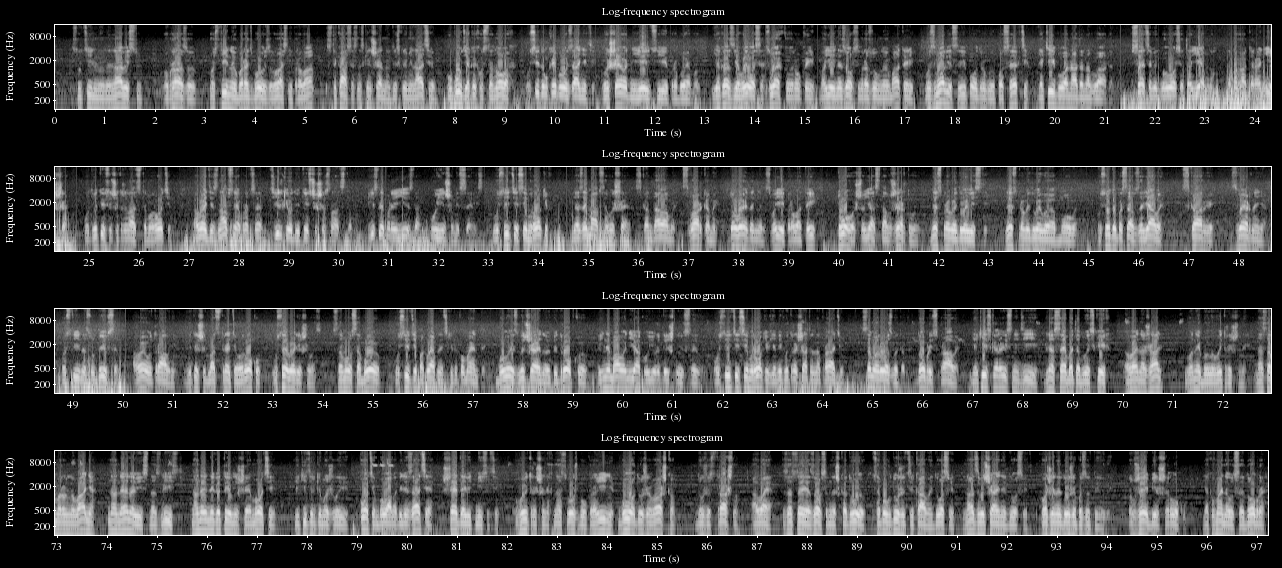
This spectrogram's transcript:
суцільною ненавистю, образою, постійною боротьбою за власні права, стикався з нескінченною дискримінацією у будь-яких установах. Усі думки були зайняті лише однією цією проблемою, яка з'явилася з легкої руки моєї не зовсім розумної матері у змові своєю подругою по секті, якій була надана влада. Все це відбулося таємно набагато раніше, у 2013 році, але дізнався я про це тільки у 2016 після переїзду у іншу місцевість. Усі ці сім років я займався лише скандалами, сварками, доведенням своєї правоти, того, що я став жертвою несправедливості, несправедливої обмови. Усюди писав заяви, скарги, звернення, постійно судився, але у травні 2023 року усе вирішилось само собою. Усі ці поклепницькі документи були звичайною підробкою і не мали ніякої юридичної сили. Усі ці сім років я міг витрачати на працю, саморозвиток, добрі справи, якісь корисні дії для себе та близьких. Але, на жаль, вони були витрачені на саморуйнування, на ненависть, на злість, на найнегативніші емоції, які тільки можливі. Потім була мобілізація ще 9 місяців витрачених на службу Україні було дуже важко, дуже страшно. Але за це я зовсім не шкодую. Це був дуже цікавий досвід, надзвичайний досвід, хоч і не дуже позитивний. Вже більше року, як в мене усе добре,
